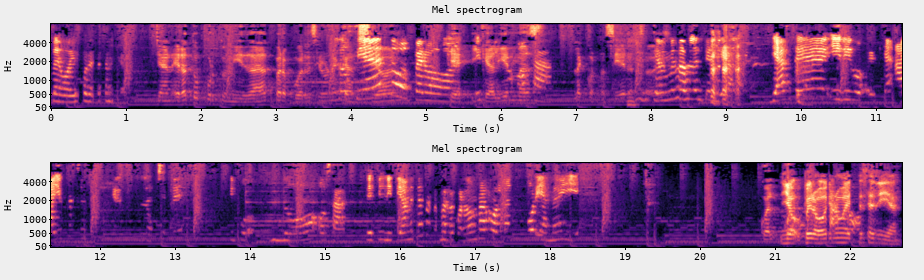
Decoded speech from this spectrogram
me voy por esta canción. Jan, era tu oportunidad para poder decir una Lo canción siento, pero que, y que alguien más la conociera, que ¿sabes? alguien más lo entendiera. ya sé, y digo, es que hay ocasiones que la chete, tipo, no, o sea, definitivamente me, me recuerda a una rola coreana y ¿Cuál, Yo, pero hoy no es ese día.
